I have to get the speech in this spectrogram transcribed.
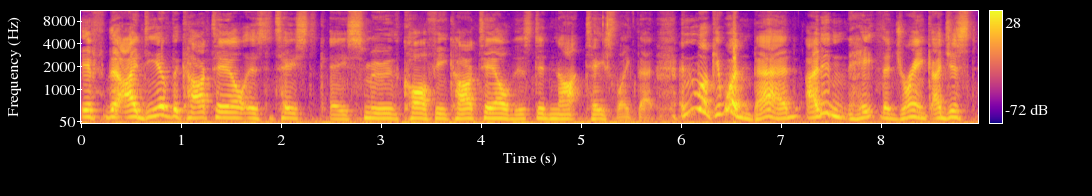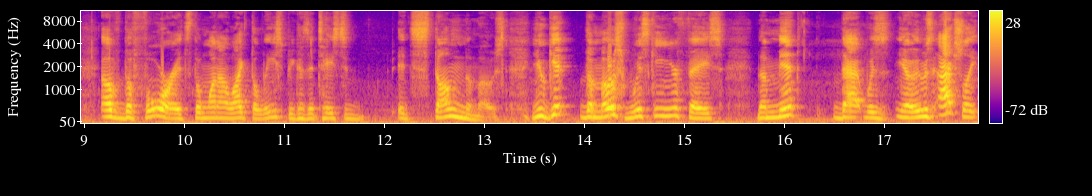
If the idea of the cocktail is to taste a smooth coffee cocktail, this did not taste like that. And look, it wasn't bad. I didn't hate the drink. I just of the four, it's the one I liked the least because it tasted it stung the most. You get the most whiskey in your face. The mint that was, you know, it was actually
